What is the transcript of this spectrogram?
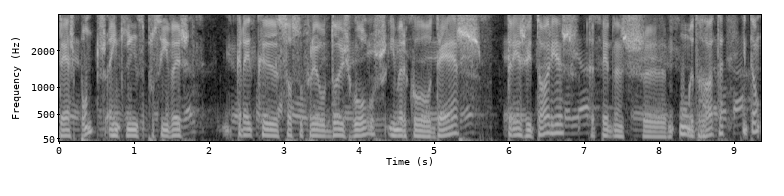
10 pontos em 15 possíveis. Creio que só sofreu dois golos e marcou 10, três vitórias, apenas eh, uma derrota. Então,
